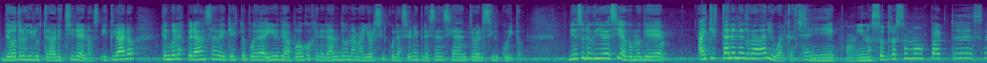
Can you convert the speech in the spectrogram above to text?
de otros ilustradores chilenos. Y claro, tengo la esperanza de que esto pueda ir de a poco generando una mayor circulación y presencia dentro del circuito. Y eso es lo que yo decía, como que hay que estar en el radar igual, ¿cachai? Sí, po, y nosotros somos parte de ese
